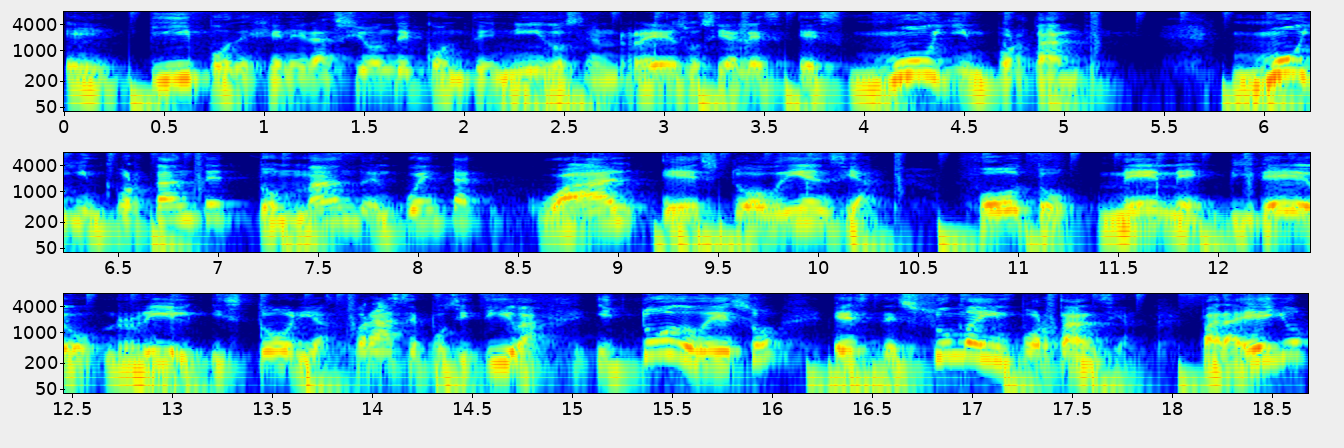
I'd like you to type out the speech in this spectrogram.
el tipo de generación de contenidos en redes sociales es muy importante. Muy importante tomando en cuenta cuál es tu audiencia foto, meme, video, reel, historia, frase positiva y todo eso es de suma importancia. Para ello,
